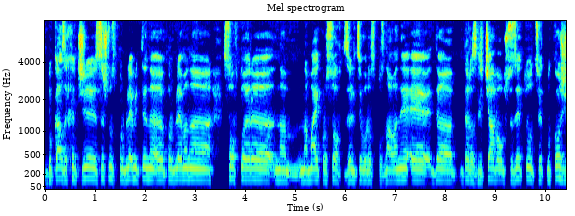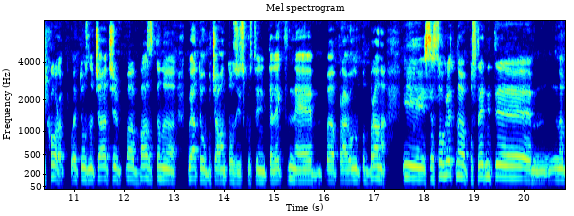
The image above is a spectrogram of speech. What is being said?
доказаха, че всъщност проблемите на, проблема на софтуера на, на Microsoft за лицево разпознаване е да, да различава общо взето цветнокожи хора, което означава, че базата на която е обучаван този изкуствен интелект не е правилно подбрана. И с оглед на последните на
